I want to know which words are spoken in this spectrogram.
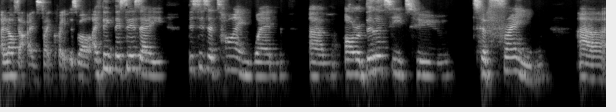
I love that Einstein quote as well. I think this is a this is a time when um, our ability to to frame, uh,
